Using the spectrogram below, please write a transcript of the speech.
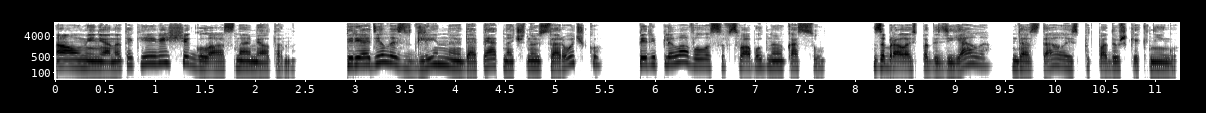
а у меня на такие вещи глаз наметан. Переоделась в длинную до пят ночную сорочку, переплела волосы в свободную косу, забралась под одеяло, достала из-под подушки книгу.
